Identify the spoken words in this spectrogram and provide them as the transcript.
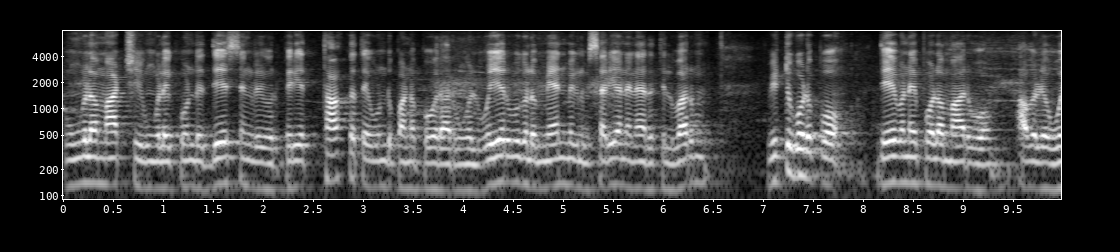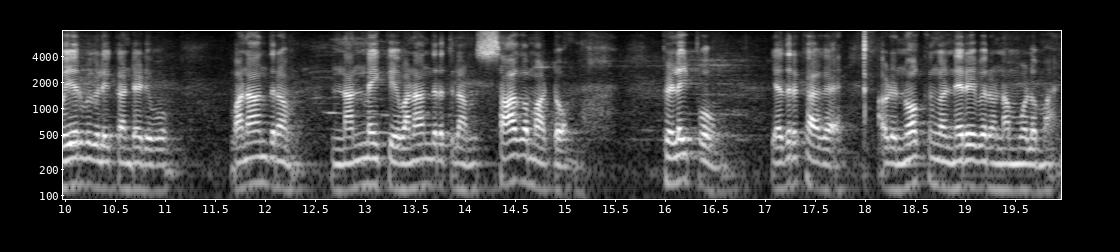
உங்களை மாற்றி உங்களை கொண்டு தேசங்களில் ஒரு பெரிய தாக்கத்தை உண்டு பண்ண போகிறார். உங்கள் உயர்வுகளும் மேன்மைகளும் சரியான நேரத்தில் வரும். விட்டு கொடுப்போம். தேவனைப் போல மாறுவோம். அவருடைய உயர்வுகளை கண்டடைவோம் வனாந்திரம் நன்மைக்கு வனாந்திரத்தில் நாம் சாக மாட்டோம். பிழைப்போம். எதற்காக? அவருடைய நோக்கங்கள் நிறைவேறும் நம் மூலமாய்.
